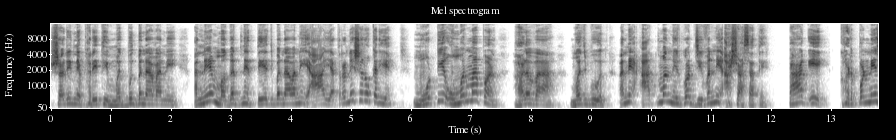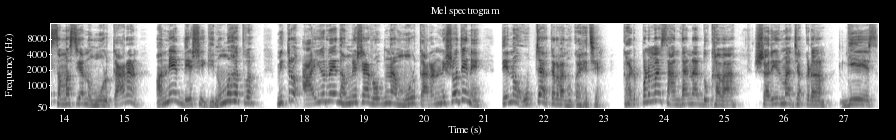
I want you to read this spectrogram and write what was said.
શરીરને ફરીથી મજબૂત બનાવવાની અને મગજને તેજ બનાવવાની આ યાત્રાને શરૂ કરીએ. મોટી ઉંમરમાં પણ હળવા મજબૂત અને આત્મનિર્ભર જીવનની આશા સાથે. ભાગ એક, ઘડપણની સમસ્યાનું મૂળ કારણ અને દેશી ઘીનું મહત્વ. મિત્રો, આયુર્વેદ હંમેશા રોગના મૂળ કારણને શોધીને તેનો ઉપચાર કરવાનું કહે છે. ઘડપણમાં સાંધાના દુખાવા, શરીરમાં જકડણ, ગેસ,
